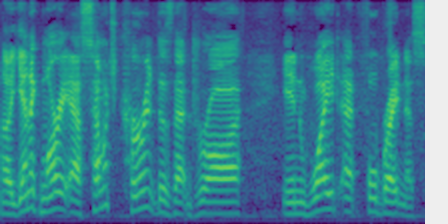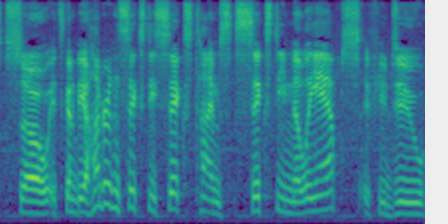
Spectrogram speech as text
Uh, Yannick Mari asks, how much current does that draw in white at full brightness. So it's going to be 166 times 60 milliamps if you do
